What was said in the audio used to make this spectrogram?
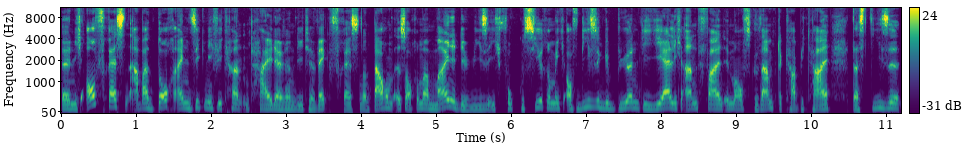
äh, nicht auffressen, aber doch einen signifikanten Teil der Rendite wegfressen. Und darum ist auch immer meine Devise, ich fokussiere mich auf diese Gebühren, die jährlich anfallen, immer aufs gesamte Kapital, dass diese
